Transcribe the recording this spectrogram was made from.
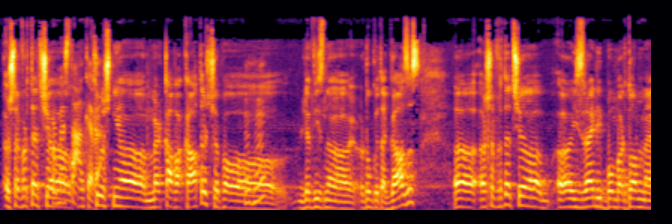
është e vërtetë që kjo është një Merkava 4 që po mhm. lëviz në rrugët e Gazës, është e vërtetë që Izraeli bombardon me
